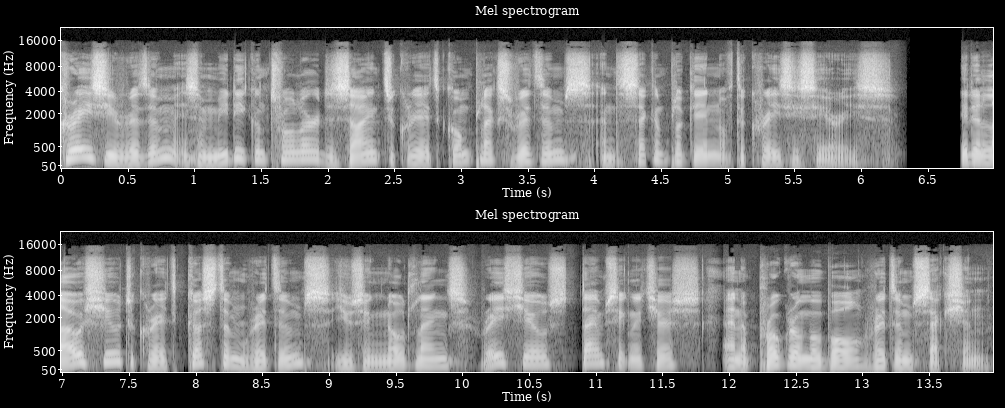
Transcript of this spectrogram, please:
Crazy Rhythm is a MIDI controller designed to create complex rhythms and the second plugin of the Crazy series. It allows you to create custom rhythms using note lengths, ratios, time signatures, and a programmable rhythm section.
